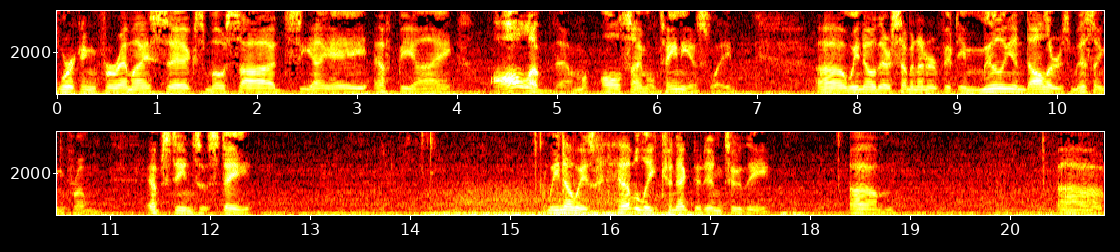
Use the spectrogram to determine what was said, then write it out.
working for MI6, Mossad, CIA, FBI, all of them, all simultaneously. Uh, we know there's 750 million dollars missing from Epstein's estate we know he's heavily connected into the um, uh,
